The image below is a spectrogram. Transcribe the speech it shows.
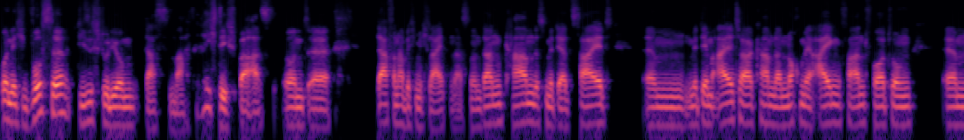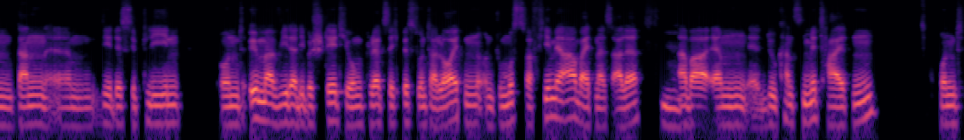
Und ich wusste, dieses Studium, das macht richtig Spaß. Und äh, davon habe ich mich leiten lassen. Und dann kam das mit der Zeit, ähm, mit dem Alter kam dann noch mehr Eigenverantwortung, ähm, dann ähm, die Disziplin und immer wieder die Bestätigung, plötzlich bist du unter Leuten und du musst zwar viel mehr arbeiten als alle, mhm. aber ähm, du kannst mithalten und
